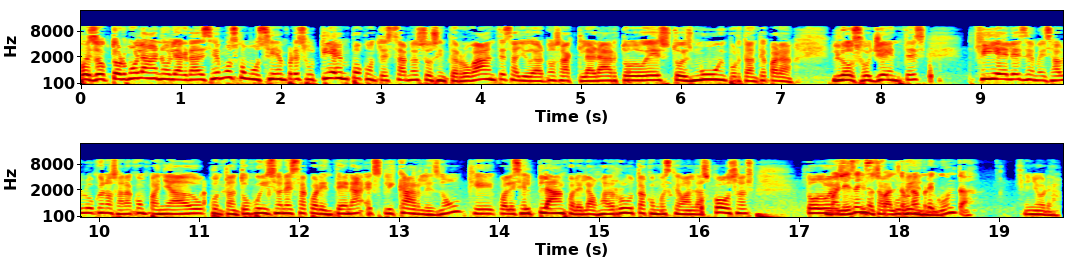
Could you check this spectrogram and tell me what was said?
Pues doctor Molano, le agradecemos como siempre su tiempo, contestar nuestros interrogantes, ayudarnos a aclarar todo esto. Es muy importante para los oyentes fieles de Mesa Blue que nos han acompañado con tanto juicio en esta cuarentena, explicarles, ¿no? Que, cuál es el plan, cuál es la hoja de ruta, cómo es que van las cosas, todo Vanessa, y nos falta una pregunta. señora.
